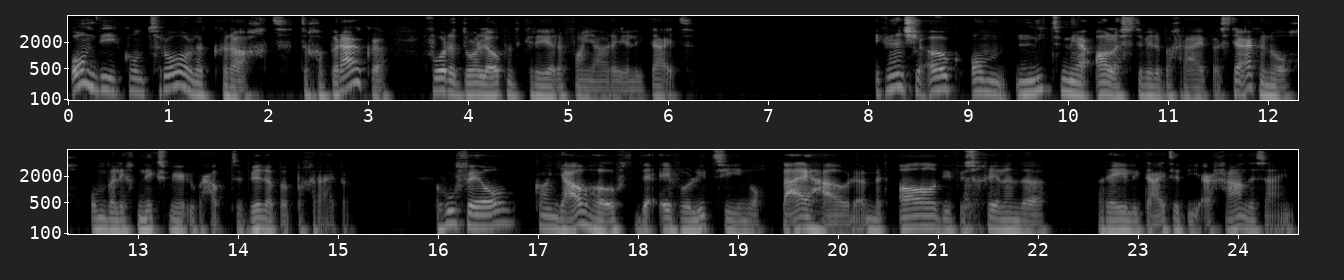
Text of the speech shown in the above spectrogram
om die controlekracht te gebruiken voor het doorlopend creëren van jouw realiteit. Ik wens je ook om niet meer alles te willen begrijpen. Sterker nog, om wellicht niks meer überhaupt te willen begrijpen. Hoeveel kan jouw hoofd de evolutie nog bijhouden met al die verschillende realiteiten die er gaande zijn?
